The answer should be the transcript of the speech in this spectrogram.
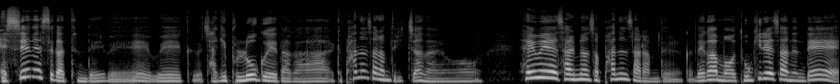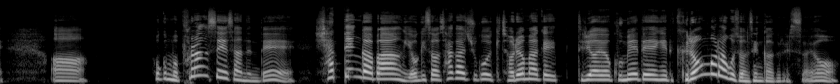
SNS 같은데 왜 왜 그 자기 블로그에다가 이렇게 파는 사람들 있잖아요. 해외에 살면서 파는 사람들. 그러니까 내가 뭐 독일에 사는데 어 혹은 뭐 프랑스에 사는데 샷땡 가방 여기서 사가지고 이렇게 저렴하게 드려요 구매 대행에 그런 거라고 전 생각을 했어요.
